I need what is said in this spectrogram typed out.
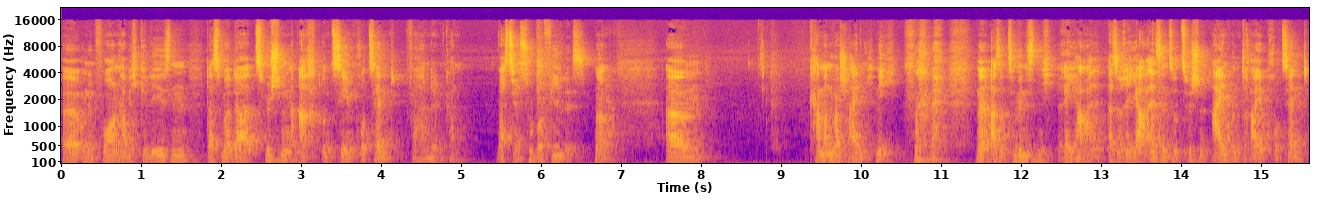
äh, und in Foren habe ich gelesen, dass man da zwischen 8 und 10 Prozent verhandeln kann. Was ja super viel ist. Ne? Ja. Ähm, kann man wahrscheinlich nicht. ne? Also zumindest nicht real. Also real sind so zwischen 1 und 3 Prozent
